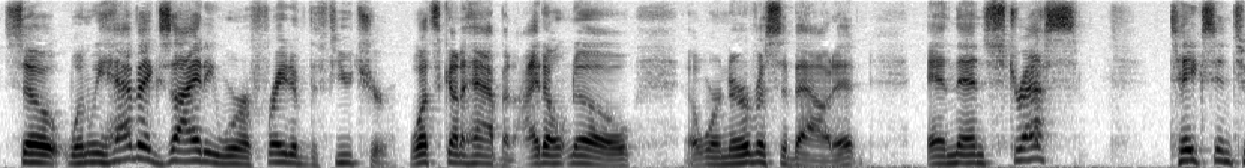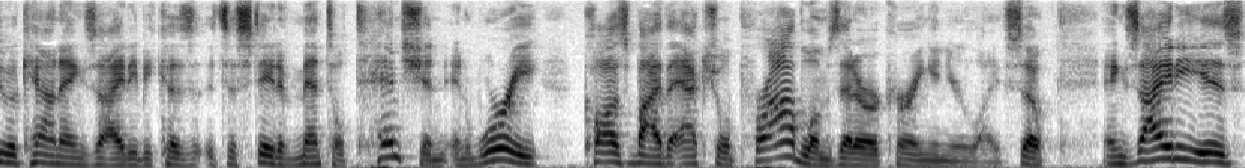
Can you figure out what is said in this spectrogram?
So when we have anxiety, we're afraid of the future. What's going to happen? I don't know. We're nervous about it. And then stress takes into account anxiety because it's a state of mental tension and worry caused by the actual problems that are occurring in your life. So anxiety is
